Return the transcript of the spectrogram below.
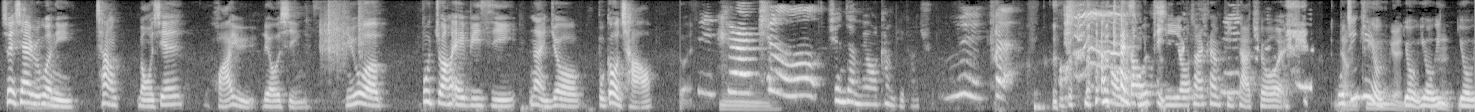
所以现在如果你唱某些华语流行，你如果不装 A B C，那你就不够潮。对，皮卡丘，现在没有看皮卡丘，好高级哦，他看皮卡丘哎、我今天有有有有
